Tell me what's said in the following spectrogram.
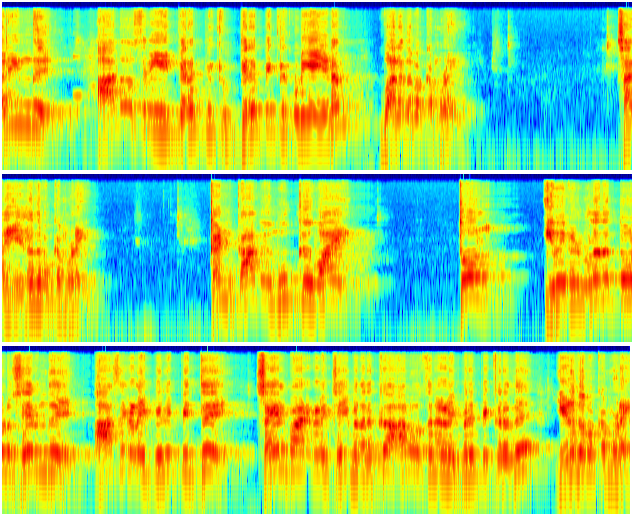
அறிந்து ஆலோசனையை பிறப்பிக்க பிறப்பிக்கக்கூடிய இடம் வலது பக்க முறை. சாரி இடது பக்க முளை கண் காது மூக்கு வாய் தோல் இவைகள் உலகத்தோடு சேர்ந்து ஆசைகளை பிறப்பித்து செயல்பாடுகளை செய்வதற்கு ஆலோசனைகளை பிறப்பிக்கிறது இடது பக்க முளை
